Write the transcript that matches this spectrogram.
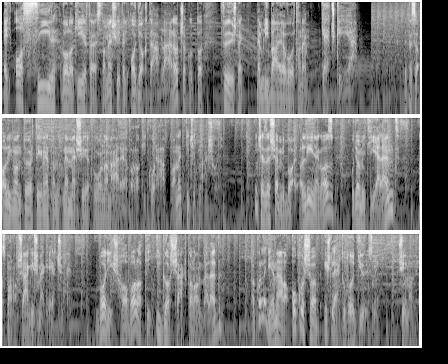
egy asszír valaki írta ezt a mesét egy agyaktáblára, csak ott a fősnek nem libája volt, hanem kecskéje. De persze alig van történet, amit nem mesélt volna már el valaki korábban, egy kicsit máshogy. Nincs ezzel semmi baj. A lényeg az, hogy amit jelent, azt manapság is megértsük. Vagyis, ha valaki igazságtalan veled, akkor legyél nála okosabb, és le tudod győzni. Sima ügy.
